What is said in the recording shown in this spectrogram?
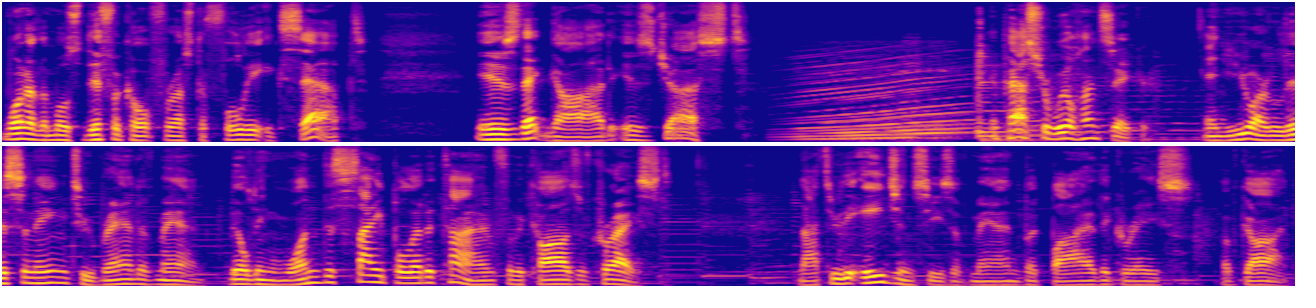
one of the most difficult for us to fully accept, is that God is just. And Pastor Will Hunsaker, and you are listening to Brand of Man, building one disciple at a time for the cause of Christ not through the agencies of man, but by the grace of God.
